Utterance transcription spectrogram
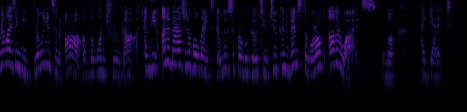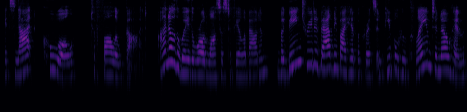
realizing the brilliance and awe of the one true God, and the unimaginable lengths that Lucifer will go to to convince the world otherwise. Look, I get it. It's not cool to follow God. I know the way the world wants us to feel about him, but being treated badly by hypocrites and people who claim to know him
